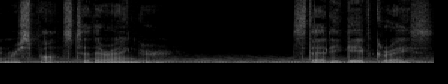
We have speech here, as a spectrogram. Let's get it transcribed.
in response to their anger. Instead, he gave grace.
